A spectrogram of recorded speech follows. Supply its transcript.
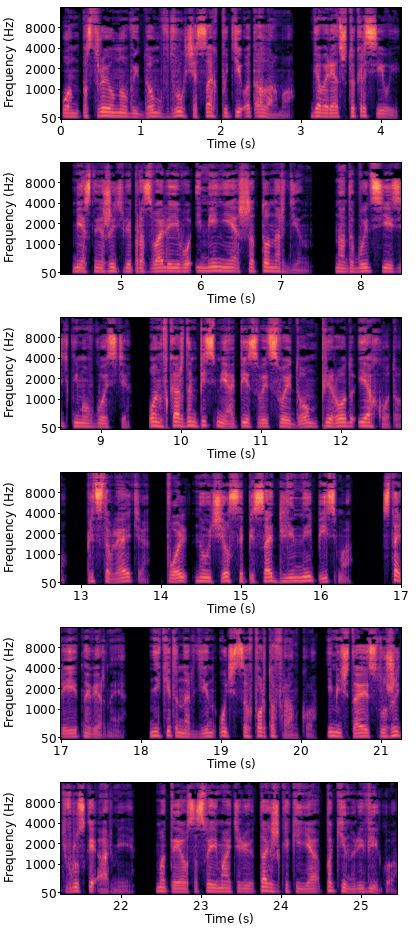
Он построил новый дом в двух часах пути от Аламо. Говорят, что красивый. Местные жители прозвали его имение Шато Нардин. Надо будет съездить к нему в гости. Он в каждом письме описывает свой дом, природу и охоту. Представляете? Поль научился писать длинные письма. Стареет, наверное. Никита Нардин учится в Порто-Франко и мечтает служить в русской армии. Матео со своей матерью, так же, как и я, покинули Виго.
